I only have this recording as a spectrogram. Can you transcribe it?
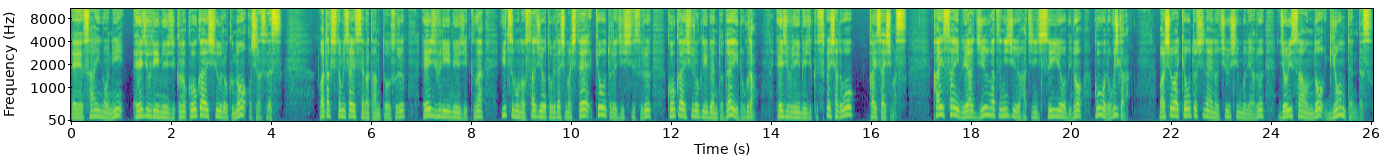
えー最後にエイジフリーミュージックの公開収録のお知らせです。私富澤一世が担当するエイジフリーミュージックがいつものスタジオを飛び出しまして京都で実施する公開収録イベント第6弾エイジフリーミュージックスペシャルを開催します。開催日は10月28日水曜日の午後6時から場所は京都市内の中心部にあるジョイサウンド祇園店です。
